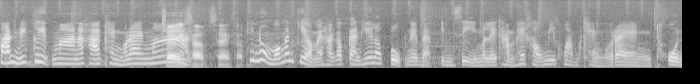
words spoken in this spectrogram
ฟันวิกฤตมานะคะ แข็งแรงมากใช่ครับใช่ครับพี่หนุ่มว่ามันเกี่ยวไหมคะกับการที่เราปลูกในแบบอินทรีย์มันเลยทำให้เขามีความแข็งแรงทน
